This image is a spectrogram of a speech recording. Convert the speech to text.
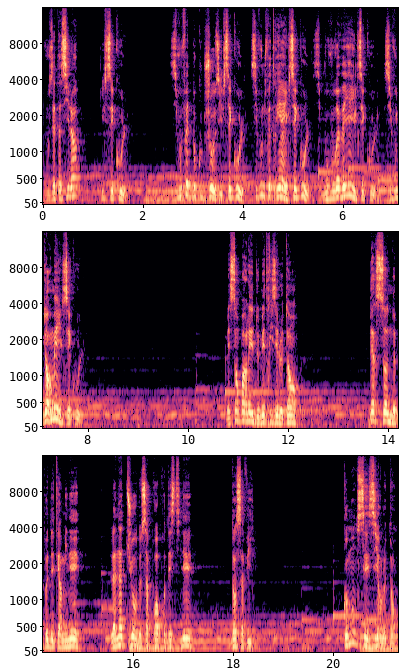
Vous êtes assis là, il s'écoule. Si vous faites beaucoup de choses, il s'écoule. Si vous ne faites rien, il s'écoule. Si vous vous réveillez, il s'écoule. Si vous dormez, il s'écoule. Mais sans parler de maîtriser le temps, personne ne peut déterminer la nature de sa propre destinée dans sa vie. Comment saisir le temps?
